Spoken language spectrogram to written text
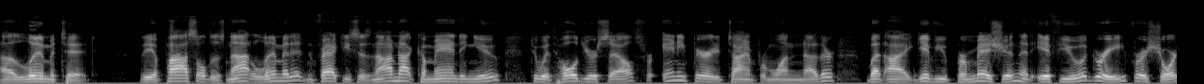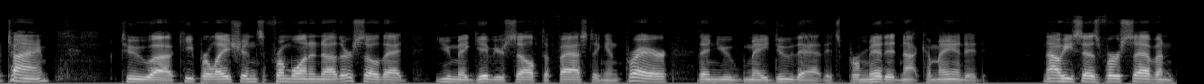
uh, limited. The apostle does not limit it. In fact, he says, Now I'm not commanding you to withhold yourselves for any period of time from one another, but I give you permission that if you agree for a short time to uh, keep relations from one another so that you may give yourself to fasting and prayer, then you may do that. It's permitted, not commanded. Now he says, verse 7,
